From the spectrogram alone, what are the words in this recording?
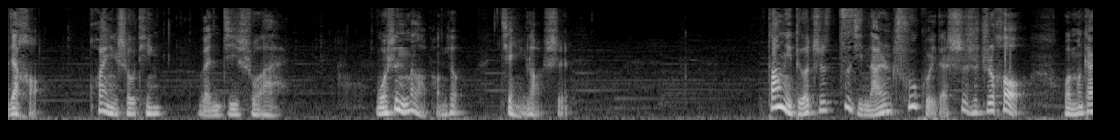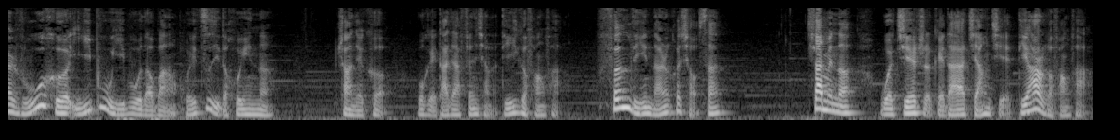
家好，欢迎收听《文姬说爱》，我是你们老朋友建宇老师。当你得知自己男人出轨的事实之后，我们该如何一步一步的挽回自己的婚姻呢？上节课我给大家分享了第一个方法：分离男人和小三。下面呢，我接着给大家讲解第二个方法：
